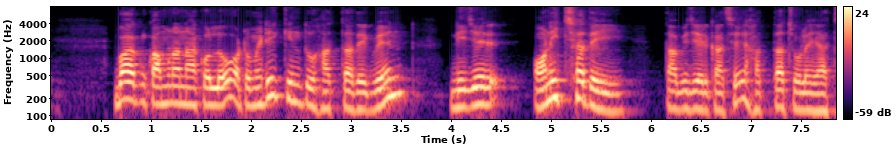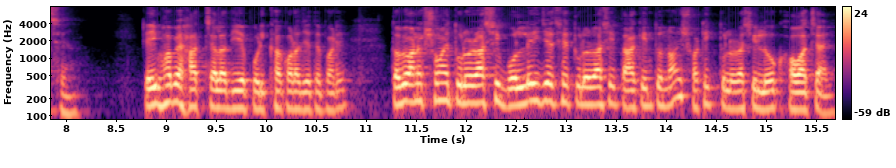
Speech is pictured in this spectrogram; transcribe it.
বা কামনা না করলেও অটোমেটিক কিন্তু হাতটা দেখবেন, নিজের অনিচ্ছাতেই তাবিজের কাছে হাতটা চলে যাচ্ছে। এইভাবে হাত চালা দিয়ে পরীক্ষা করা যেতে পারে। তবে অনেক সময় তুলরাশি বললেই যে সে তুলরাশি তা কিন্তু নয়, সঠিক তুলরাশি লোক হওয়া চাই।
